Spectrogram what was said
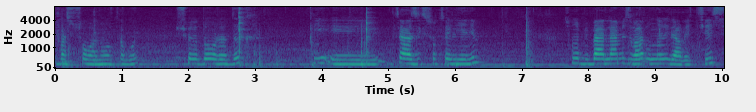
2 baş soğan orta boy. Şöyle doğradık. Bir eee birazcık soteleyelim. Sonra biberlerimiz var. Onları ilave edeceğiz.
